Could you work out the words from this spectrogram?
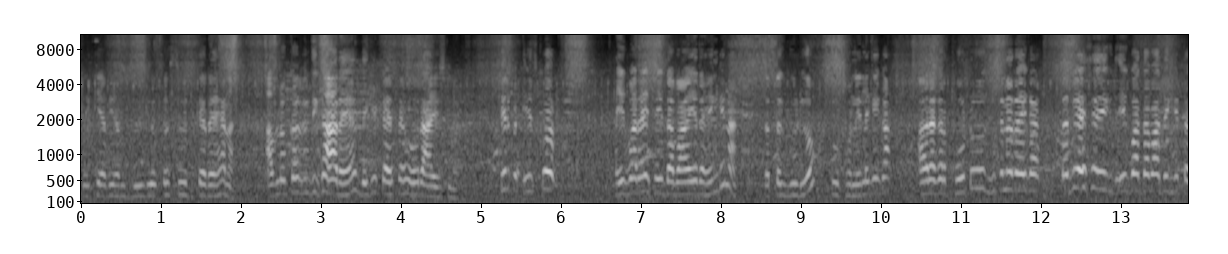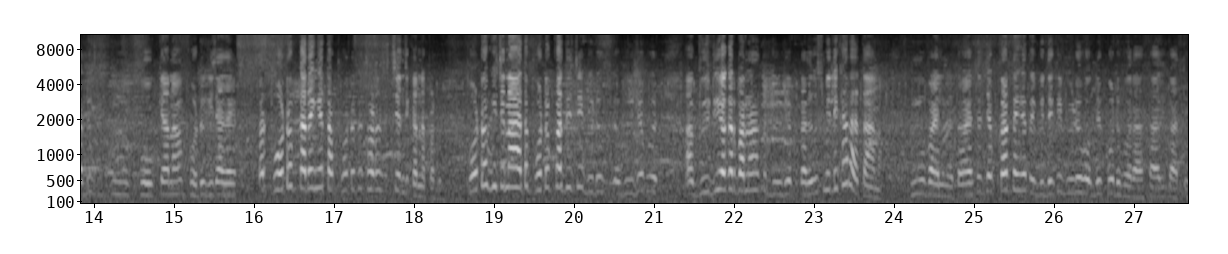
देखिए, अभी हम वीडियो को शूट कर रहे हैं ना। आप लोग कभी दिखा रहे हैं। देखिए कैसे हो रहा है इसमें सिर्फ़ इसको एक बार ऐसे ही दबाए रहेंगे ना तब तक वीडियो शूट होने लगेगा। और अगर फ़ोटो खींचना रहेगा तभी ऐसे एक, एक बार दबा देंगे तभी फो, क्या नाम फ़ोटो खींचा जाएगा। पर फ़ोटो करेंगे तब फ़ोटो भी थोड़ा सा चेंज करना पड़ेगा। फ़ोटो खींचना है तो फ़ोटो कर दीजिए वीडियो वीडियो वीडियो अगर बनाना है तो वीडियो कर दीजिए। उसमें लिखा रहता है ना मोबाइल में। तो ऐसे जब कर देंगे तो देखिए वीडियो रिकॉर्ड हो रहा है सारी बातें।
